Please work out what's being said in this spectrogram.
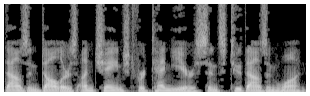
$8,000 unchanged for 10 years since 2001.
